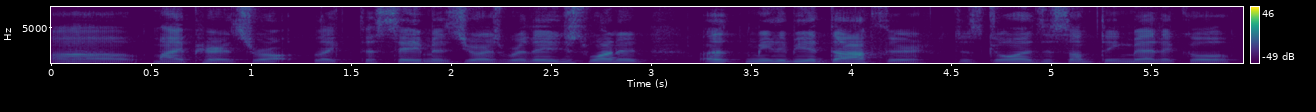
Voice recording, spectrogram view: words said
Uh, my parents were all, like the same as yours, where they just wanted uh, me to be a doctor, just go into something medical,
